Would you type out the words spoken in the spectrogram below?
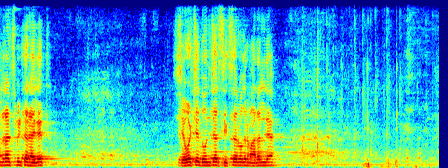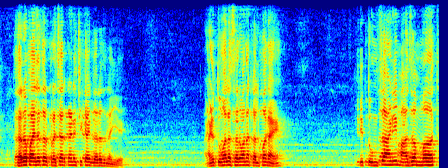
पंधराच मिनिटं राहिलेत. शेवटचे दोन चार सिक्सर वगैरे मारल्या खरं पाहिलं तर प्रचार करण्याची काही गरज नाहीये. आणि तुम्हाला सर्वांना कल्पना आहे की तुमचं आणि माझं मत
